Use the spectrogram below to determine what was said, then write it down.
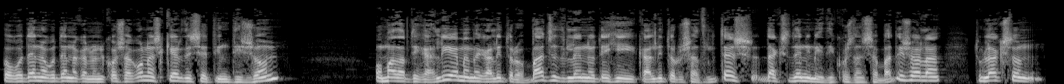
81-81 κανονικός αγώνας, κέρδισε την Dijon, ομάδα από τη Γαλλία με μεγαλύτερο μπάτζετ. Λένε ότι έχει καλύτερους αθλητές. Εντάξει, δεν είμαι ειδικός να σας απαντήσω, αλλά τουλάχιστον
